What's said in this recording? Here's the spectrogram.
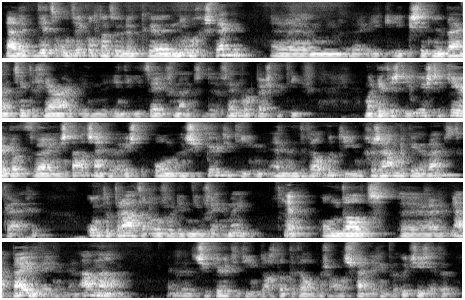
Ja, dit, dit ontwikkelt natuurlijk eh, nieuwe gesprekken. Ehm, eh, ik, ik zit nu bijna 20 jaar in, in de IT vanuit de vendor perspectief. Maar dit is de eerste keer dat wij in staat zijn geweest om een security team en een development team gezamenlijk in de ruimte te krijgen om te praten over dit nieuwe fenomeen. Ja. Omdat eh, ja, beide deden een aanname. Eh, Het security team dacht dat developers alles veilig in productie zetten.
